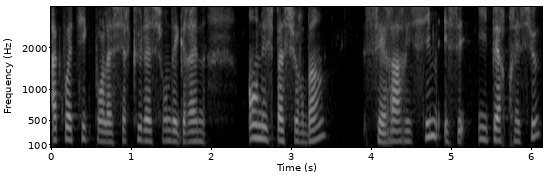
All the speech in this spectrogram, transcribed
aquatiques pour la circulation des graines en espace urbain, c'est rarissime et c'est hyper précieux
